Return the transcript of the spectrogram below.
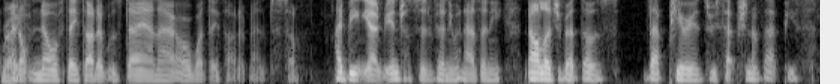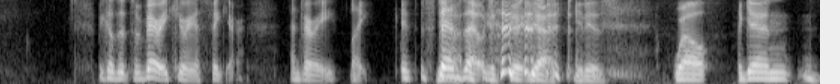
Right. I don't know if they thought it was Diana or what they thought it meant. So I'd be yeah, I'd be interested if anyone has any knowledge about those that period's reception of that piece. Because it's a very curious figure and very like it stands yeah, out. it's- it's yeah, it is. Well, Again,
